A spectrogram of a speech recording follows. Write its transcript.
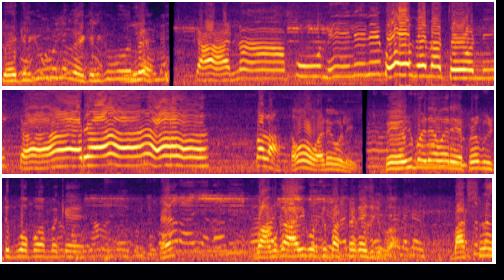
ബേക്കിലേക്ക് പോവില്ല ബേക്കിലേക്ക് പോവില്ല? കാണാ പൂമിലിന് പോകണ തോന്നിക്കാരാ ഓ അടിപൊളി. ഏഴ് മണി വരെ എപ്പോഴും വീട്ടിൽ പോവാ അമ്മയ്ക്ക്? അപ്പൊ നമുക്ക് ആദ്യം കുറച്ച് ഭക്ഷണം കഴിച്ചിട്ട് പോവാം. ഭക്ഷണം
